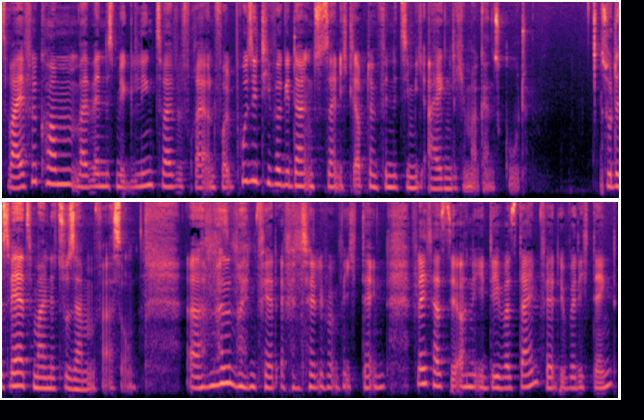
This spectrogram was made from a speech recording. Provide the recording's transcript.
Zweifel kommen, weil wenn es mir gelingt, zweifelfrei und voll positiver Gedanken zu sein, ich glaube, dann findet sie mich eigentlich immer ganz gut. So, das wäre jetzt mal eine Zusammenfassung, äh, was mein Pferd eventuell über mich denkt. Vielleicht hast du ja auch eine Idee, was dein Pferd über dich denkt.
